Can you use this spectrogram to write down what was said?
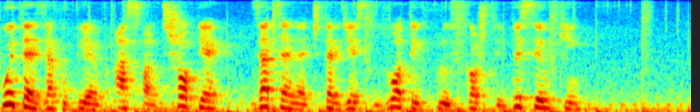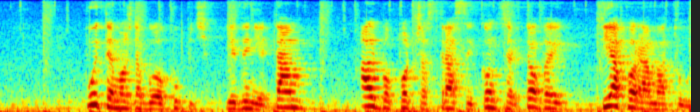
Płytę zakupiłem w Asphalt Shopie za cenę 40 zł plus koszty wysyłki. Płytę można było kupić jedynie tam albo podczas trasy koncertowej Diaporama Tour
